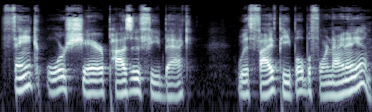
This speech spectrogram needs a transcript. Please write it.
Thank or share positive feedback with five people before 9 a.m.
